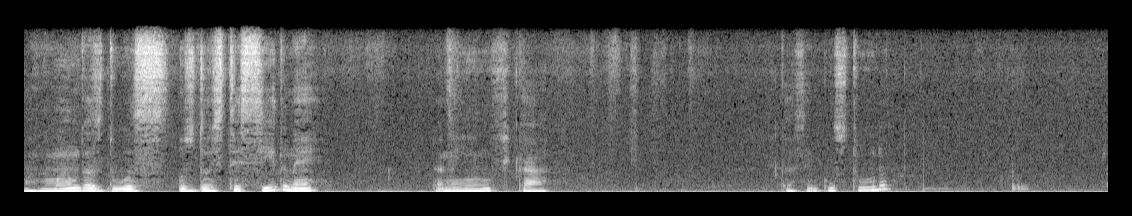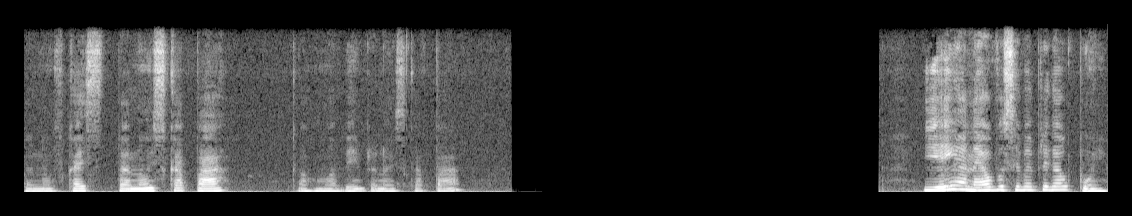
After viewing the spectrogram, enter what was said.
Arrumando as duas, os dois tecidos, né? Pra nenhum ficar, ficar sem costura. Pra não ficar, pra não escapar. Então, arruma bem pra não escapar. E em anel, você vai pregar o punho.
